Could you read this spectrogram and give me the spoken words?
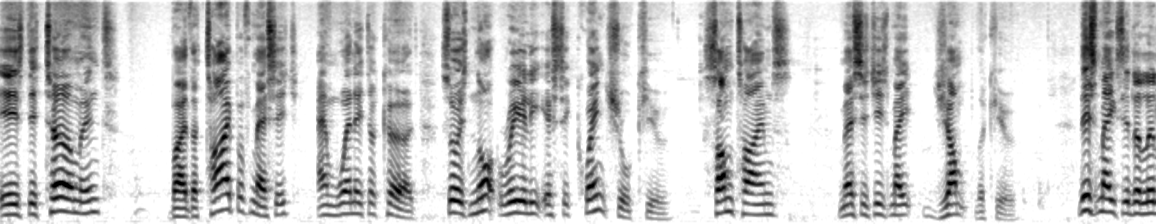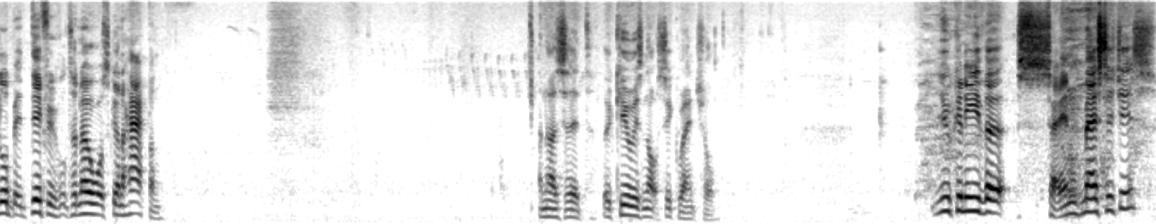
is determined by the type of message and when it occurred. So it's not really a sequential queue. Sometimes messages may jump the queue. This makes it a little bit difficult to know what's going to happen. And I said, the queue is not sequential. You can either send messages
